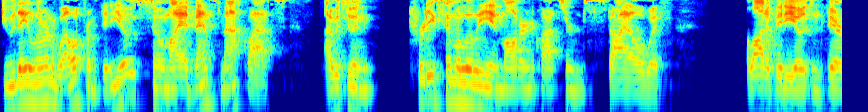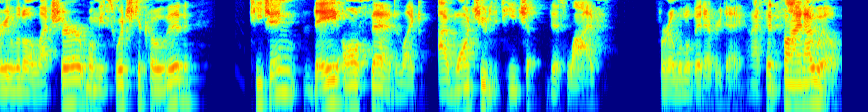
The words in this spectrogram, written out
do they learn well from videos. So my advanced math class, I was doing pretty similarly in modern classroom style with a lot of videos and very little lecture. When we switched to COVID, teaching, they all said, like, I want you to teach this live for a little bit every day. And I said, fine, I will.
